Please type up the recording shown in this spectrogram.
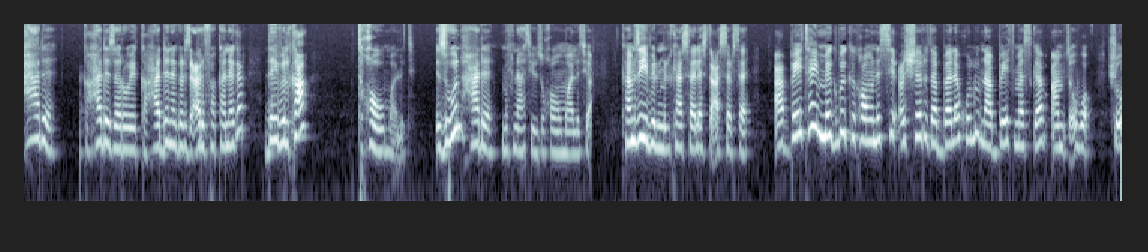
ሓደ ሓደ ዘረወካ ሓደ ነገር ዘዕርፈካ ነገር ደይብልካ ትኸው ማለት እዩ። እዚ እውን ሓደ ምክንያት እዩ ዝኸው ማለት እዩ። ከምዚ ይብል ምልክያስ ሰለስተ ዓሰርተ ኣብ ቤተይ ምግቢ ክኸውን እሲ ዕሽር ዘበለ ኩሉ ናብ ቤት መስገብ ኣምጽእዎ ሽኡ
